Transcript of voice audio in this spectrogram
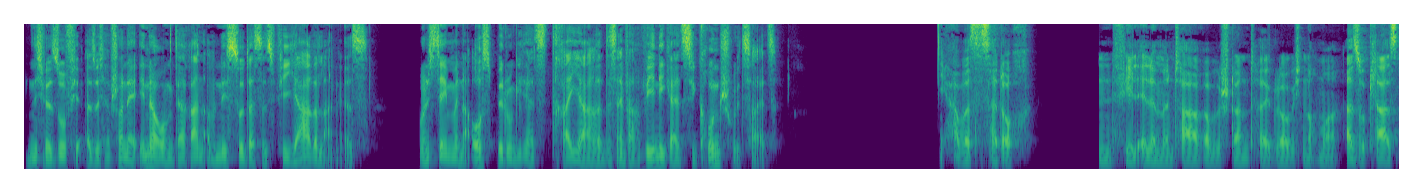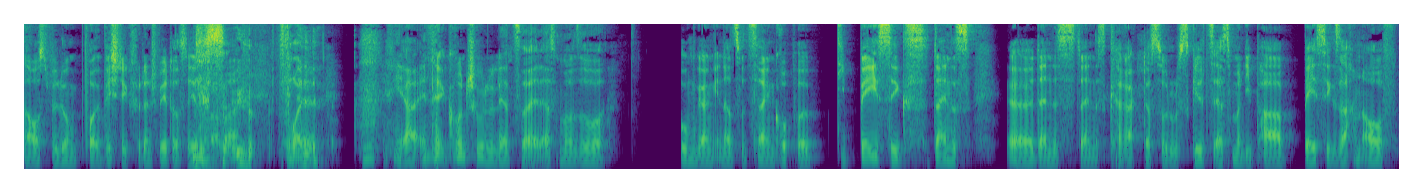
nicht mehr so viel, also ich habe schon Erinnerung daran, aber nicht so, dass es vier Jahre lang ist. Und ich denke, meine Ausbildung geht jetzt drei Jahre, das ist einfach weniger als die Grundschulzeit. Ja, aber es ist halt auch ein viel elementarer Bestandteil, glaube ich, nochmal. Also klar ist eine Ausbildung voll wichtig für dein späteres Leben, aber voll. ja, in der Grundschule lernst du halt erstmal so Umgang in einer sozialen Gruppe, die Basics deines, äh, deines, deines Charakters, so du skillst erstmal die paar Basic-Sachen auf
